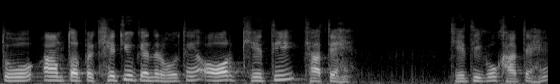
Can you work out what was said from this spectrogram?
تو عام طور پر کھیتیوں کے اندر ہوتے ہیں اور کھیتی کھاتے ہیں۔ کھیتی کو کھاتے ہیں۔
